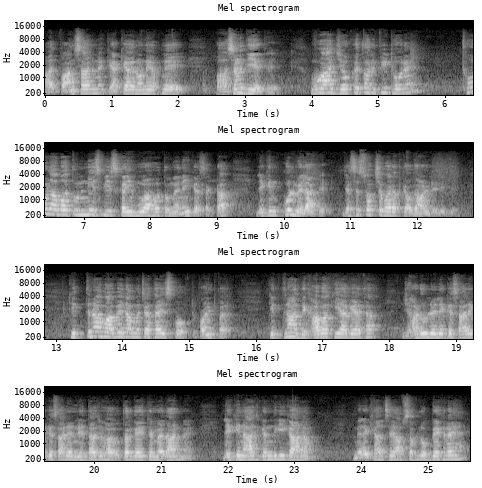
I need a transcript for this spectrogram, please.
आज पाँच साल में क्या क्या उन्होंने अपने भाषण दिए थे, वो आज जो के तो रिपीट हो रहे हैं। थोड़ा बहुत उन्नीस बीस कहीं हुआ हो तो मैं नहीं कह सकता, लेकिन कुल मिला के, जैसे स्वच्छ भारत का उदाहरण ले लीजिए। कितना वावेला मचा था इस पॉइंट पर। कितना दिखावा किया गया था। झाड़ू ले लेके सारे के सारे नेता जो है उतर गए थे मैदान में। लेकिन आज गंदगी का आलम। मेरे ख्याल से आप सब लोग देख रहे हैं।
